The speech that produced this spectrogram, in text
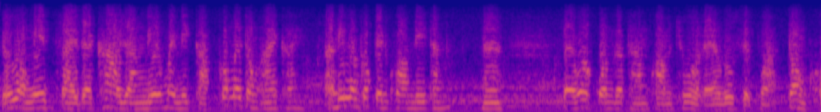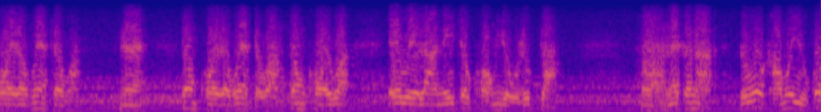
หรือว่ามีใส่แต่ข้าวอย่างเดียวไม่มีกลับก็ไม่ต้องอายใคร อันนี้มันก็เป็นความดีทั้งนั้นนะแต่ว่าคนกระทาความชั่วแล้วรู้สึกว่าต้องคอยระแวดระวังนะต้องคอยระแวดระวัง ต้องคอยว่า เอเวลานี้เจ้าของอยู่หรือเปล่าในขณะรู้ว่าเขาไม่อยู่ก็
